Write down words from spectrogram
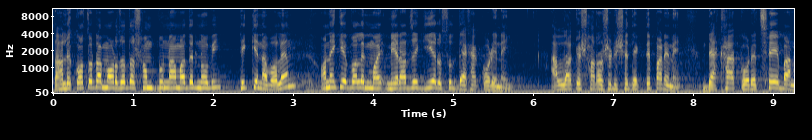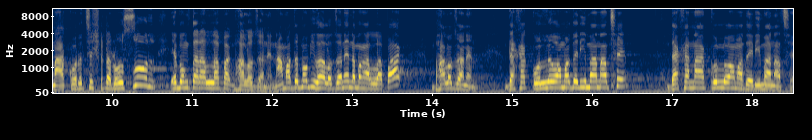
তাহলে কতটা মর্যাদা সম্পূর্ণ আমাদের নবী? ঠিক কিনা বলেন? অনেকে বলে মেরাজে গিয়ে রসুল দেখা করে নেই। আল্লাহকে সরাসরি সে দেখতে পারে নাই। দেখা করেছে বা না করেছে সেটা রসুল এবং তার আল্লাহ পাক ভালো জানেন। আমাদের নবী ভালো জানেন এবং আল্লাহ পাক ভালো জানেন। দেখা করলেও আমাদের ইমান আছে দেখা না করলেও আমাদের ইমান আছে।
